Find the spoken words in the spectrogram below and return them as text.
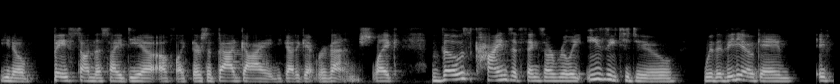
you know based on this idea of like there's a bad guy and you got to get revenge. Like those kinds of things are really easy to do with a video game, if,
